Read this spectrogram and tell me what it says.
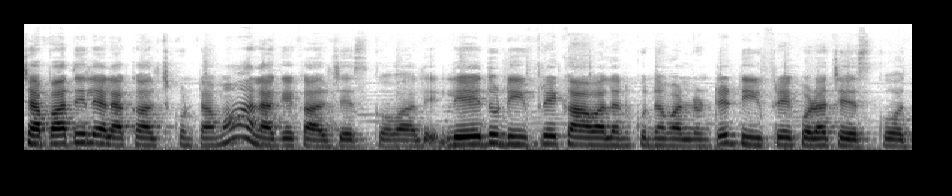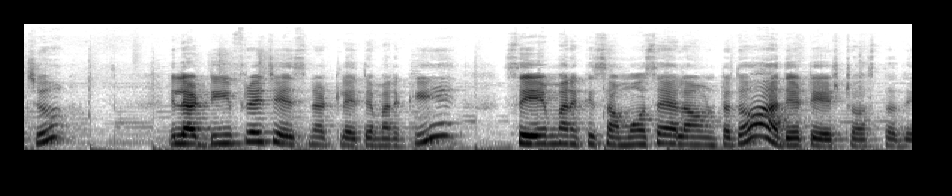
చపాతీలు ఎలా కాల్చుకుంటామో అలాగే కాల్చేసుకోవాలి. లేదు డీప్ ఫ్రై కావాలనుకున్న వాళ్ళు ఉంటే డీప్ ఫ్రై కూడా చేసుకోవచ్చు. ఇలా డీప్ ఫ్రై చేసినట్లయితే మనకి సేమ్ మనకి సమోసా ఎలా ఉంటుందో అదే టేస్ట్ వస్తుంది.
